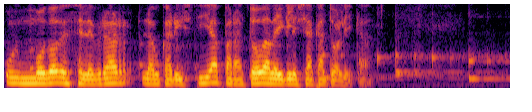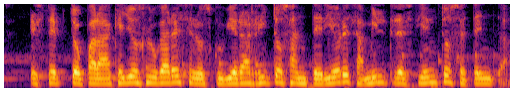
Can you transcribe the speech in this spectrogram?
un modo de celebrar la Eucaristía para toda la Iglesia Católica, excepto para aquellos lugares en los que hubiera ritos anteriores a 1370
